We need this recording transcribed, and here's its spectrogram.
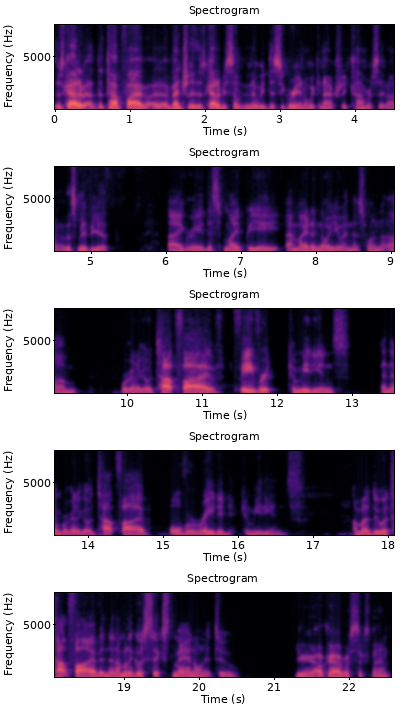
There's got to at the top five. uh, Eventually, there's got to be something that we disagree on, and we can actually conversate on it. This may be it. I agree. This might be. I might annoy you in this one. Um, we're gonna go top five favorite comedians, and then we're gonna go top five overrated comedians. I'm gonna do a top five, and then I'm gonna go sixth man on it too. You're okay. I'll go sixth man.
